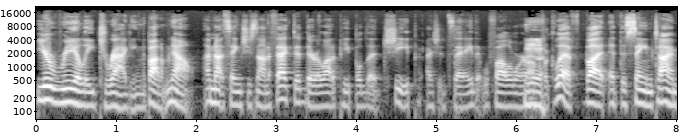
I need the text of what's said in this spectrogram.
You're really dragging the bottom. Now, I'm not saying she's not effective. There are a lot of people that sheep, I should say, that will follow her Yeah. off a cliff. But at the same time,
